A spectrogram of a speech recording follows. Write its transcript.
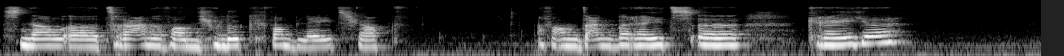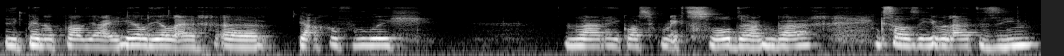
snel uh, tranen van geluk, van blijdschap, van dankbaarheid uh, krijgen. Ik ben ook wel ja, heel, heel erg ja, gevoelig. Maar ik was gewoon echt zo dankbaar. Ik zal ze even laten zien.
